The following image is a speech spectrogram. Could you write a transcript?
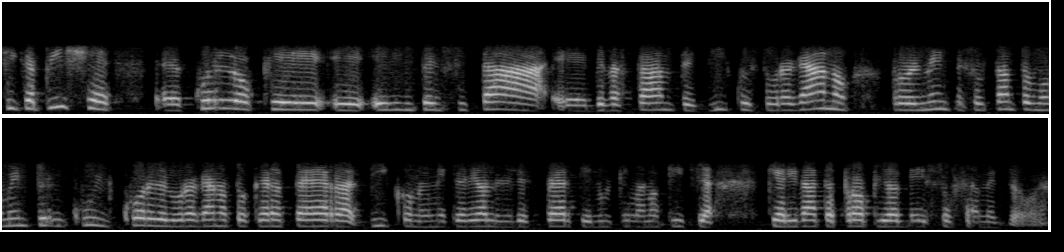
Si capisce eh, quello che è, è l'intensità eh, devastante di questo uragano, probabilmente soltanto al momento in cui il cuore dell'uragano toccherà terra, dicono i meteorologi ed esperti, è l'ultima notizia che è arrivata proprio adesso fra mezz'ora.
